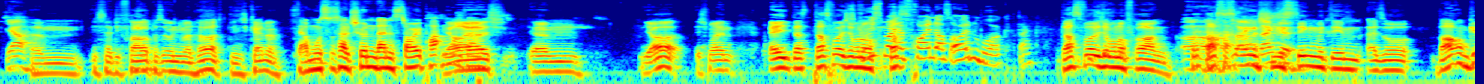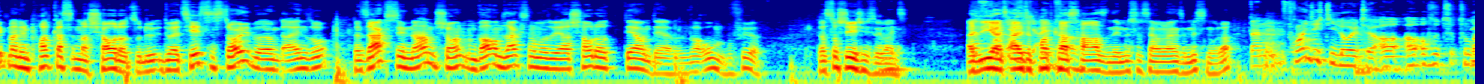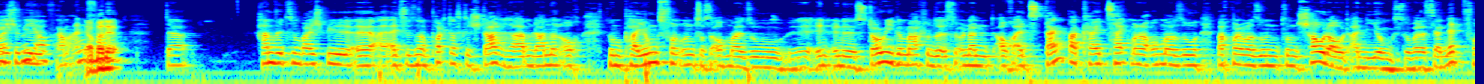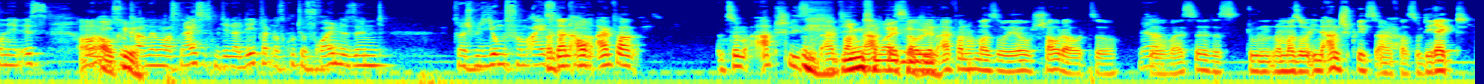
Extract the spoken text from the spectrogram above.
Ja, Ähm, ist halt die Frage, ob das irgendjemand hört, den ich kenne. Da musst du es halt schön in deine Story packen. Ja, ja, ich, ähm, ja, ich meine, ey, das, das wollte ich aber noch, Grüß meine das, Freunde aus Oldenburg. Danke. das wollte ich aber noch fragen. Ah. Was ist eigentlich danke. dieses Ding mit dem, also, warum gibt man den Podcast immer Shoutout? So, du, du erzählst eine Story über irgendeinen so, dann sagst du den Namen schon und warum sagst du nochmal so, ja, Shoutout der und der? Warum? Wofür? Das verstehe ich nicht so ganz. Also dann ihr als alte. Podcast-Hasen, den müsst ihr es ja mal langsam wissen, oder? Dann freuen sich die Leute. Auch, auch, so zu- zum Ich Beispiel am. Anfang. Ja, aber der- da haben wir zum Beispiel, äh, als wir unseren Podcast gestartet haben, da haben dann auch so ein paar Jungs von uns das auch mal so in, in eine Story gemacht und so ist, und dann auch als Dankbarkeit zeigt man auch mal so, macht man mal so ein, so ein Shoutout an die Jungs, so weil das ja nett von denen ist. Ah, und auch okay. so kann, wenn man was Nices mit denen erlebt hat und das gute Freunde sind. Zum Beispiel die Jungs vom Eis. Und dann auch einfach zum abschließend einfach Jungs nach der. Story und einfach nochmal so, yo, Shoutout, so. Ja. So, weißt du, dass du nochmal so ihn ansprichst einfach, so direkt.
